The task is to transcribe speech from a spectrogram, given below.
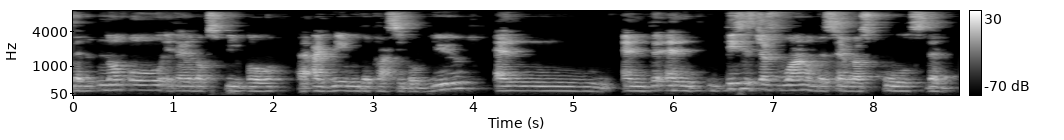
that not all heterodox people uh, agree with the classical view, and and and this is just one of the several schools that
